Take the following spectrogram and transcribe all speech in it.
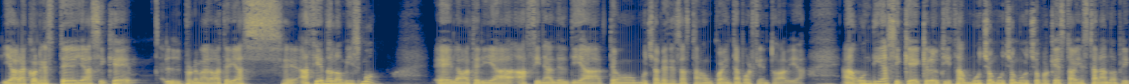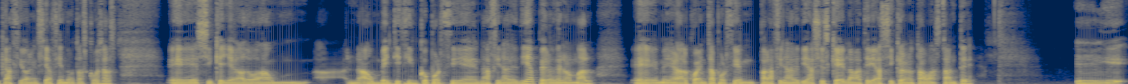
Y ahora con este ya sí que el problema de la batería, haciendo lo mismo, eh, la batería a final del día tengo muchas veces hasta un 40% todavía. Algún día sí que, que lo he utilizado mucho, mucho, mucho porque he estado instalando aplicaciones y haciendo otras cosas. Eh, sí que he llegado a un, a un 25% a final del día, pero de normal eh, me llega al 40% para final del día. Así es que la batería sí que lo he notado bastante. Y,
